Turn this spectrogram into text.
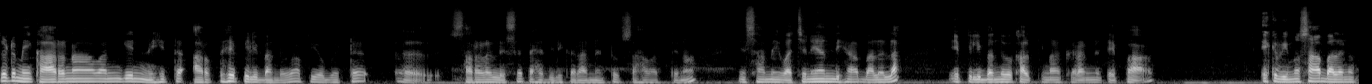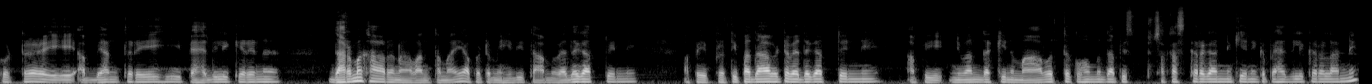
එතකොට මේ කාරණාවන්ගෙන් නිහිත අර්ථය පිළිබඳව අපි ඔබට සරල ලෙස පැහැදිලි කරන්නට උත්සාහවත් වෙනවා. නිසා මේ වචනයන් දිහා බලලා ඒ පිළිබඳව කල්පනා කරන්නට එපා. ඒක විමසා බලනකොට ඒ අභ්‍යන්තරයේහි පැහැදිලි කෙරෙන ධර්ම කාරණාවන් තමයි අපට මෙහිදී තාම වැදගත් වෙන්නේ. අපේ ප්‍රතිපදාවට වැදගත් වෙන්නේ. අපි නිවන් දකින්න මාවත කොහොමද අපි සකස් කරගන්නේ කියන එක පැහැදිලි කරලන්නේ.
